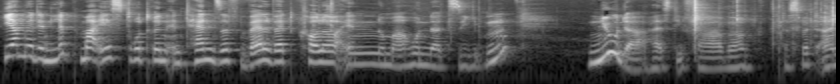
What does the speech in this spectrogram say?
Hier haben wir den Lip Maestro drin, Intensive Velvet Color in Nummer 107. Nuda heißt die Farbe. Das wird ein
